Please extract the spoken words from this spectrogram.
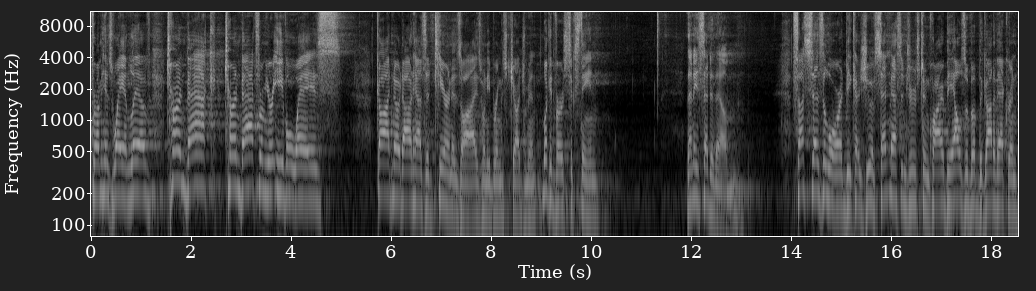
from his way and live. Turn back, turn back from your evil ways. God, no doubt, has a tear in his eyes when he brings judgment. Look at verse 16. Then he said to them, Thus says the Lord, because you have sent messengers to inquire Beelzebub, the God of Ekron,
